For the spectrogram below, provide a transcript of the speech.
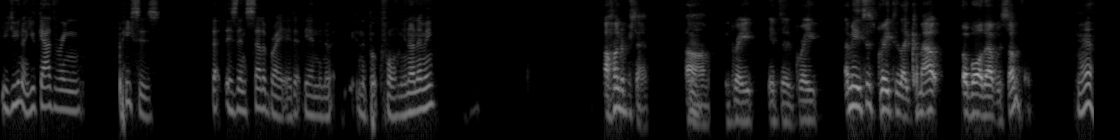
you you know, you're gathering pieces that is then celebrated at the end in a, in the book form. You know what I mean? A hundred percent. Yeah. Um, great. It's a great. I mean, it's just great to like come out of all that with something. Yeah,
